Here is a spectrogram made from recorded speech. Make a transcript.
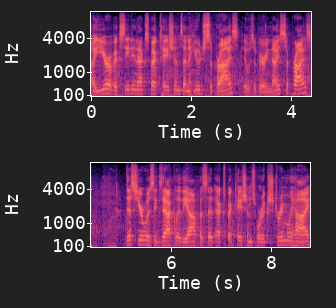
a year of exceeding expectations and a huge surprise. It was a very nice surprise. This year was exactly the opposite. Expectations were extremely high,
